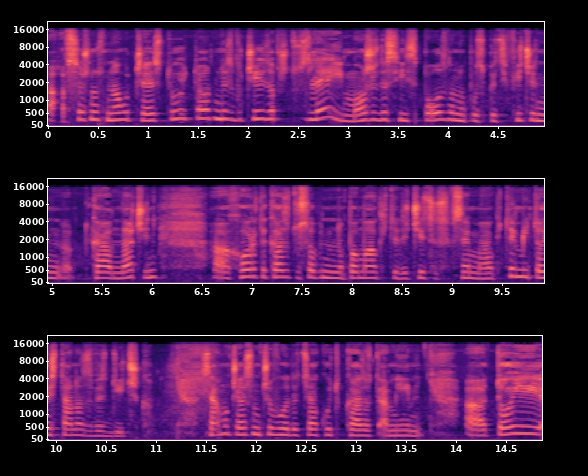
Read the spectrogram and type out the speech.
А, всъщност много често и то не звучи изобщо зле и може да се използва, но по специфичен така, начин. А, хората казват, особено на по-малките дечица, съвсем малките, ми той стана звездичка. Само че аз съм чувала деца, които казват, ами а, той,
